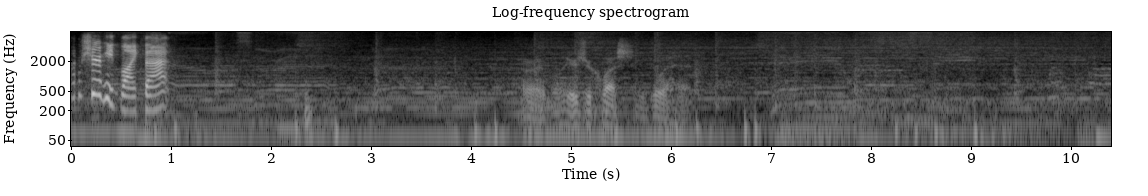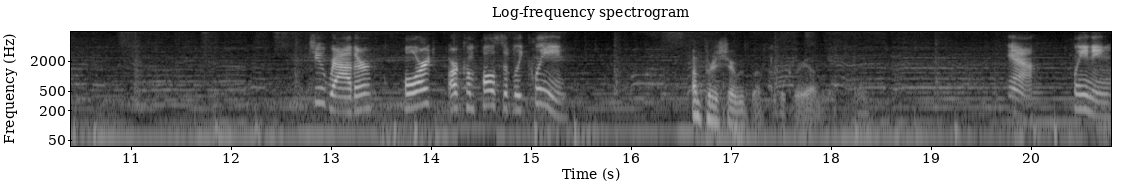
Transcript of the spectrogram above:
I'm sure he'd like that. All right. Well, here's your question. Go ahead. Rather hoard or compulsively clean? I'm pretty sure we both can agree on thing. Yeah, cleaning.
